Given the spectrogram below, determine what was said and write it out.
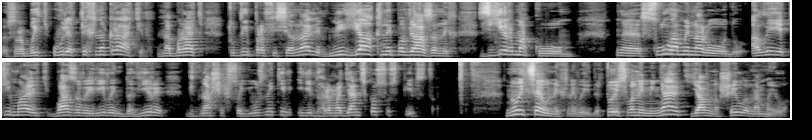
зробити уряд технократів, набрати туди професіоналів, ніяк не пов'язаних з Єрмаком, е, слугами народу, але які мають базовий рівень довіри від наших союзників і від громадянського суспільства. Ну і це у них не вийде. Тобто вони міняють явно шило на мило.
